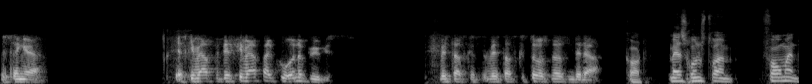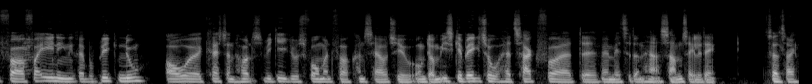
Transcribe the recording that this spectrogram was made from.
Det tænker jeg. jeg skal i hvert fald, det skal i hvert fald kunne underbygges, hvis der skal, hvis der skal stå sådan noget som det der. Godt. Mads Rundstrøm, formand for Foreningen Republik Nu, og øh, Christian Holst Vigilius, formand for Konservative Ungdom. I skal begge to have tak for at øh, være med til den her samtale i dag. Selv tak.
